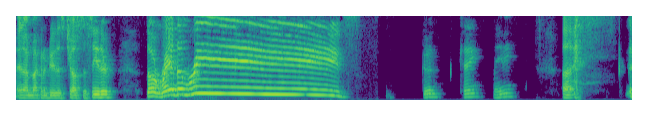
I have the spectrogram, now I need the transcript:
and I'm not going to do this justice either. The random reads. Good. Okay. Maybe. Uh,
